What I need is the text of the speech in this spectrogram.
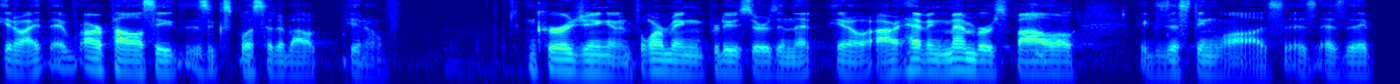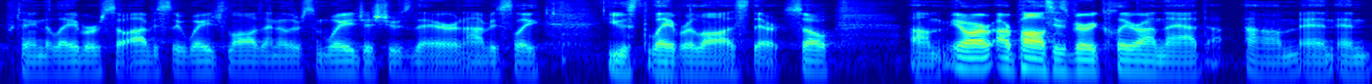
you know, I, our policy is explicit about, you know, encouraging and informing producers and that, you know, our, having members follow existing laws as, as they pertain to labor. So obviously wage laws, I know there's some wage issues there, and obviously youth labor laws there. So, um, you know, our, our policy is very clear on that, um, and, and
